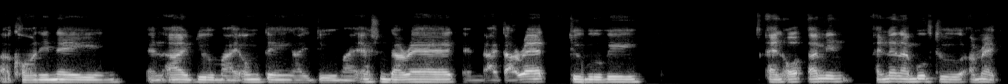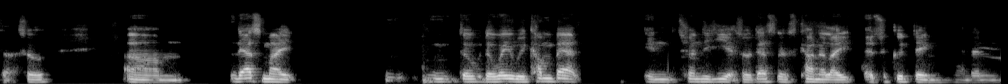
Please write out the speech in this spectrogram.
uh, coordinating and i do my own thing i do my action direct and i direct two movie and i mean and then i moved to america so um that's my the, the way we come back in 20 years. So that's kind of like it's a good thing. And then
